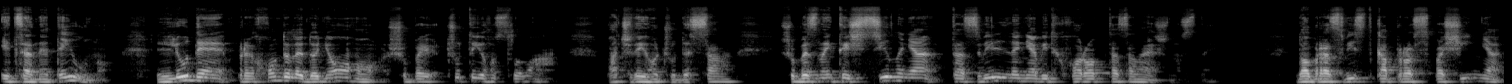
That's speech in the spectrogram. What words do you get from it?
І це не дивно. Люди приходили до нього, щоб чути його слова, бачити його чудеса, щоб знайти зцілення та звільнення від хвороб та залежностей. Добра звістка про спасіння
